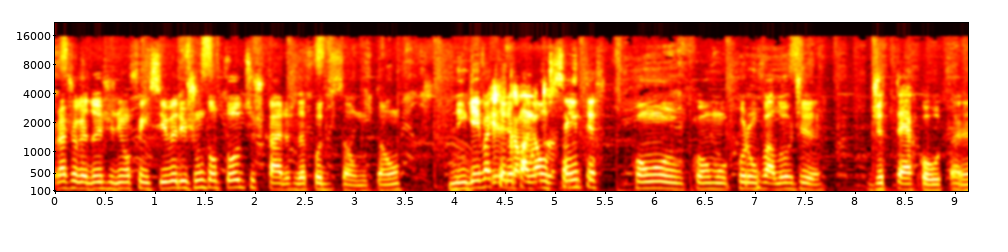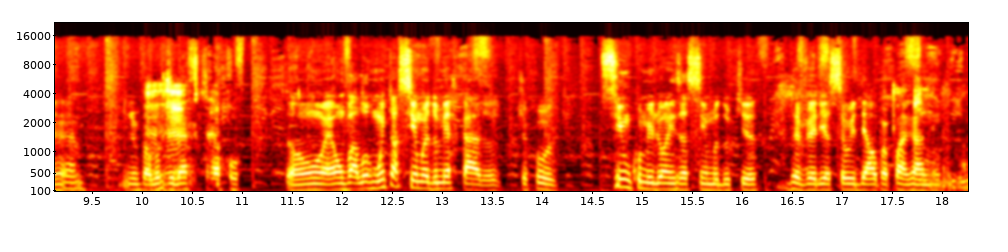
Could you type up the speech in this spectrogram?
para jogadores de linha ofensiva, eles juntam todos os caras da posição. Então, ninguém vai querer pagar muito- um center como, como por um valor de, de tackle, tá ligado? Um valor de Uhum. left tackle. Então, é um valor muito acima do mercado. Tipo, 5 milhões acima do que deveria ser o ideal para pagar no, no.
